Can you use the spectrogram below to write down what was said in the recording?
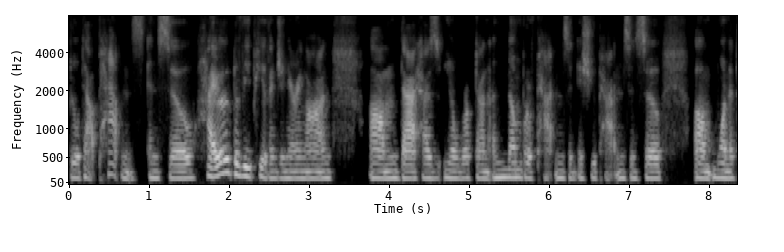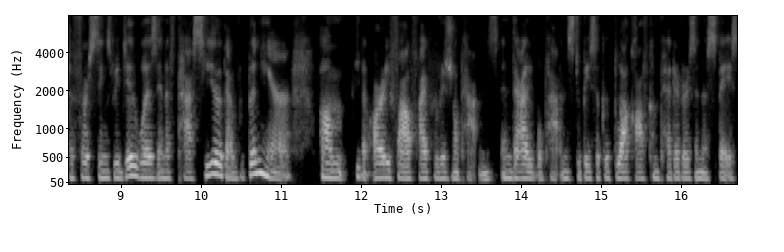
build out patents. And so hired the VP of engineering on um, that has, you know, worked on a number of patents and issue patents. And so um, one of the first things we did was in the past year that we've been here, um, you know, already filed five provisional patents and valuable patents to basically block off competitors in the space.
